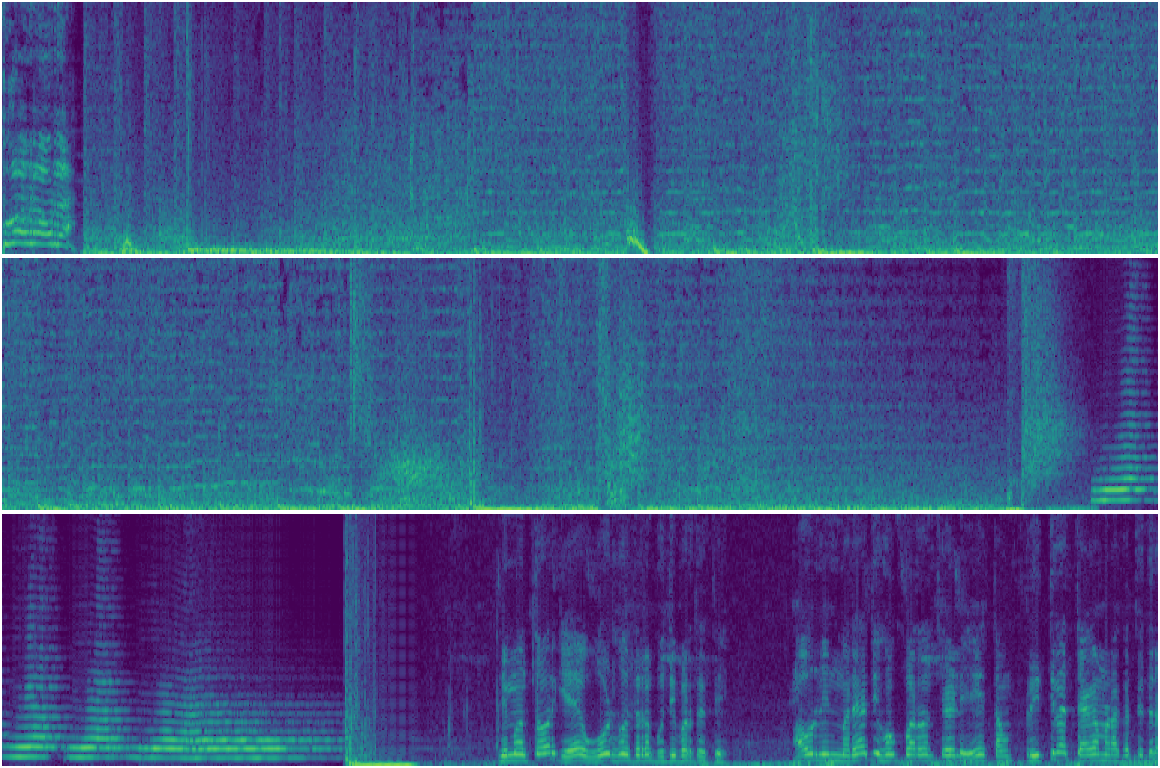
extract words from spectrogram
ತಗೋರ ಅವ್ರ ನಿಮ್ಮಂತವ್ರಿಗೆ ಓಡ್ ಹೋದ್ರ ಬುದ್ಧಿ ಬರ್ತೈತಿ. ಅವ್ರು ನಿನ್ ಮರ್ಯಾದೆ ಹೋಗ್ಬಾರ್ದು ಅಂತ ಹೇಳಿ ತಮ್ಮ ಪ್ರೀತಿನ ತ್ಯಾಗ ಮಾಡಕತ್ತಿದ್ರ.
